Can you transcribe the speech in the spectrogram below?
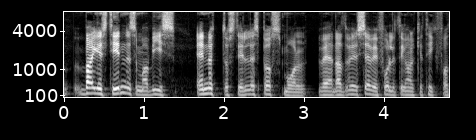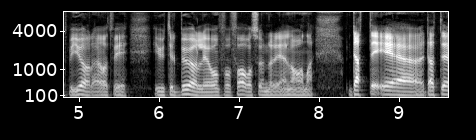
Bergens Tidende som avis er nødt til å stille spørsmål ved at Vi ser vi får litt kritikk for at vi gjør det, og at vi er utilbørlige overfor far og sønn og det ene og andre. Dette er, dette,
